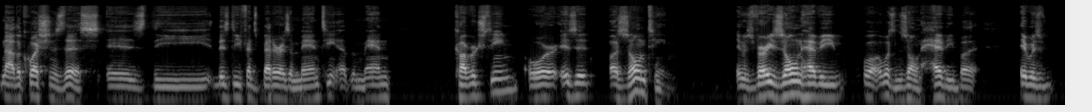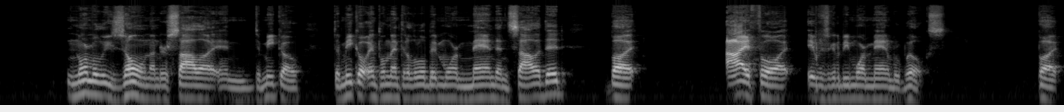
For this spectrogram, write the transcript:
now the question is this is the this defense better as a man team a man coverage team or is it a zone team. It was very zone heavy. Well, it wasn't zone heavy, but it was normally zone under Saleh and DeMeco. DeMeco implemented a little bit more man than Saleh did, but I thought it was going to be more man with Wilks. But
